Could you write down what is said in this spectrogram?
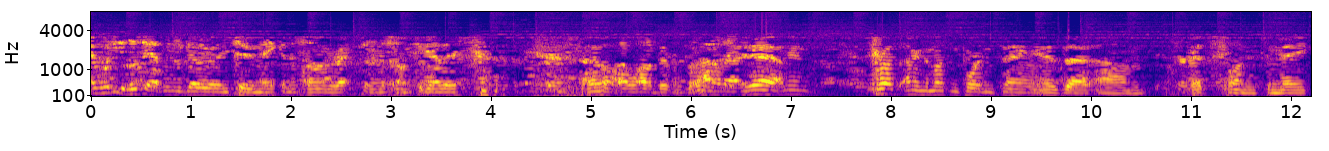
And what do you look at when you go into making a song, or putting a song together? I know a lot of different stuff. I don't know. Yeah, I mean, for us, I mean, the most important thing is that um, it's fun to make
